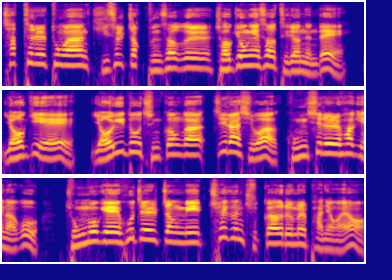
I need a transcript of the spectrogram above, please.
차트를 통한 기술적 분석을 적용해서 드렸는데 여기에 여의도 증권가 찌라시와 공시를 확인하고 종목의 호재 일정 및 최근 주가 흐름을 반영하여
